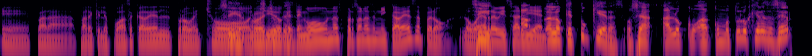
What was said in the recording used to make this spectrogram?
eh, para, para que le pueda sacar el provecho, sí, el provecho chido. Que... tengo unas personas en mi cabeza, pero lo voy a revisar bien. A lo que tú quieras, o sea, a lo como tú lo quieras hacer,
